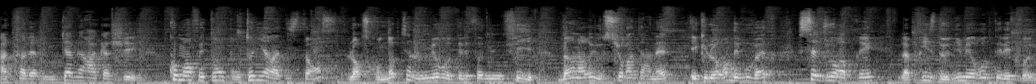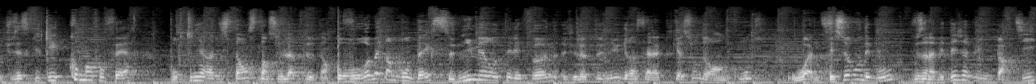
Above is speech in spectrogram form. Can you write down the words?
à travers une caméra cachée, comment fait-on pour tenir la distance lorsqu'on obtient le numéro de téléphone d'une fille dans la rue ou sur internet et que le rendez-vous va être 7 jours après la prise de numéro de téléphone? Je vais vous expliquer comment faut faire pour tenir à distance dans ce laps de temps. Pour vous remettre en contexte, ce numéro de téléphone, je l'ai obtenu grâce à l'application de rencontre Once. Et ce rendez-vous, vous en avez déjà vu une partie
